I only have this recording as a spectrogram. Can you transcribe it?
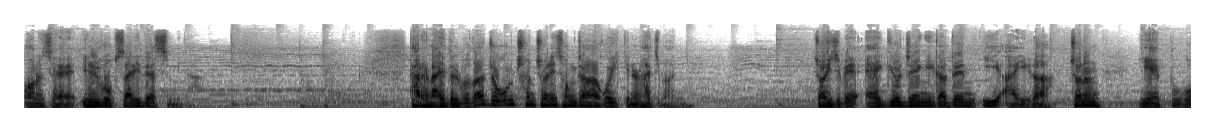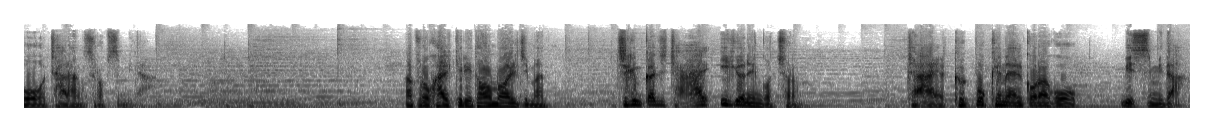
어느새 7살이 됐습니다. 다른 아이들보다 조금 천천히 성장하고 있기는 하지만 저희 집에 애교쟁이가 된 이 아이가 저는 예쁘고 자랑스럽습니다. 앞으로 갈 길이 더 멀지만 지금까지 잘 이겨낸 것처럼 잘 극복해낼 거라고 믿습니다.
